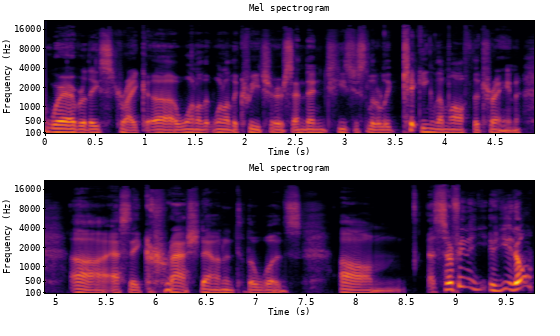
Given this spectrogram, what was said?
wherever they strike uh, one of the one of the creatures, and then he's just literally kicking them off the train uh, as they crash down into the woods. Um, you don't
